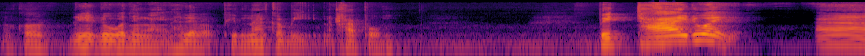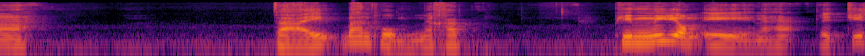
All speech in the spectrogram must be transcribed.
แล้วก็เรียกดูกันยังไงนะเรียกว่าพิมพ์หน้ากระบี่นะครับผม ปิดท้ายด้วยาสายบ้านผมนะครับ พิมพ์นิยม A นะฮะติดที่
